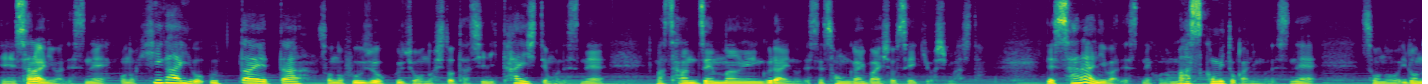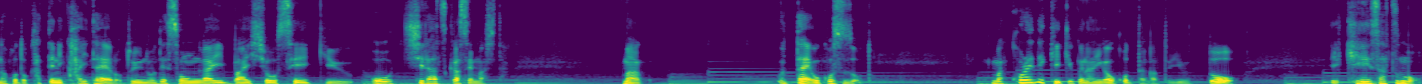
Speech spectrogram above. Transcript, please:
えさらにはですねこの被害を訴えたその風俗嬢の人たちに対してもですね、まあ、3,000万円ぐらいのですね損害賠償請求をしました。でさらにはですねこのマスコミとかにもですねそのいろんなことを勝手に書いたやろというので損害賠償請求をちらつかせました。まあ訴え起こすぞと。まあこれで結局何が起こったかというとえ警察も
